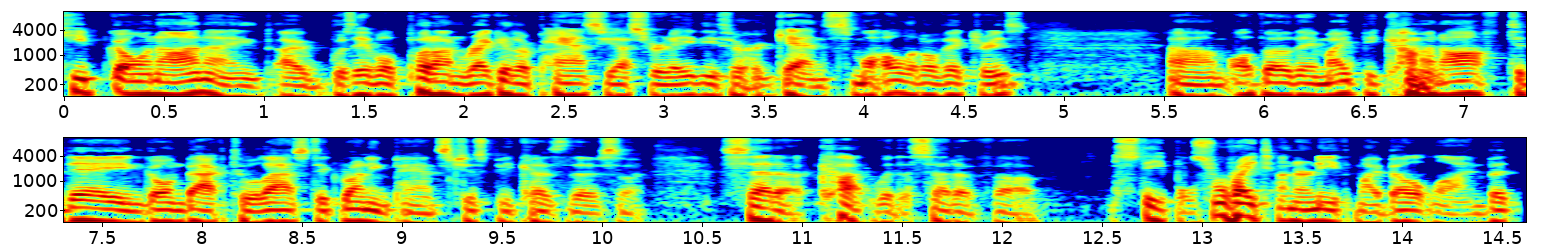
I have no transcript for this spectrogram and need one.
Keep going on. I, I was able to put on regular pants yesterday. These are, again, small little victories. Um, although they might be coming off today and going back to elastic running pants just because there's a set of cut with a set of uh, staples right underneath my belt line. But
